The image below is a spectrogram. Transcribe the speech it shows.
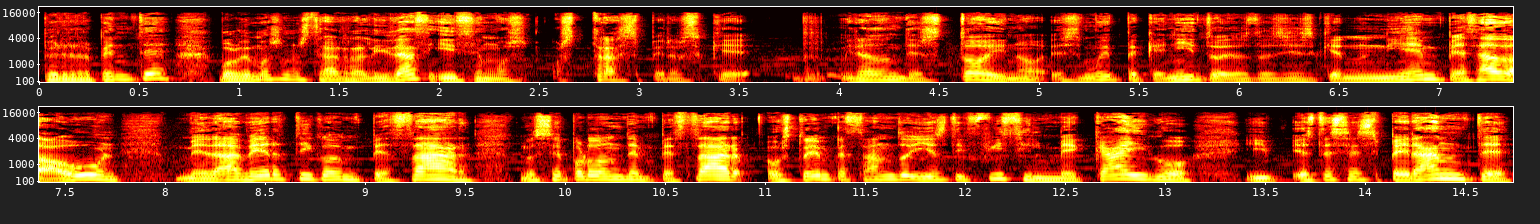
Pero de repente volvemos a nuestra realidad y decimos, ostras, pero es que mira dónde estoy, ¿no? Es muy pequeñito esto, si es que ni he empezado aún, me da vértigo empezar, no sé por dónde empezar, o estoy empezando y es difícil, me caigo y es desesperante.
